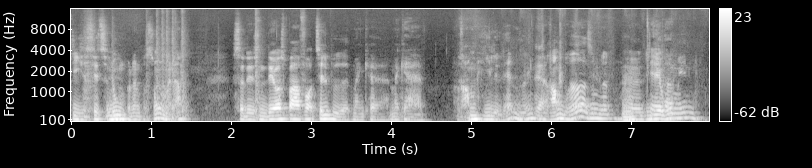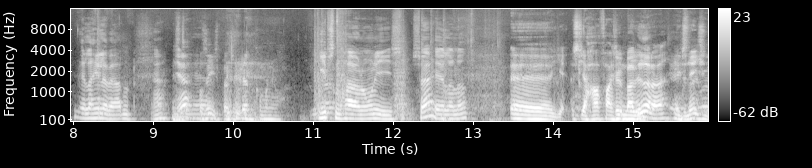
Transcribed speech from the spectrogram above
de kan sætte sig lumen på den person, man er. Så det er, sådan, det er også bare for at tilbyde, at man kan, man kan ramme hele landet, ikke? Ja. Ramme bredere simpelthen. Mm. Øh, det giver god mening. Eller hele verden. Ja, ja præcis. Principielt kunne man jo. Gibson har jo nogen i Sverige eller noget. Øh, ja, jeg har faktisk Skal vi bare i videre, eller hvad? Indonesien.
